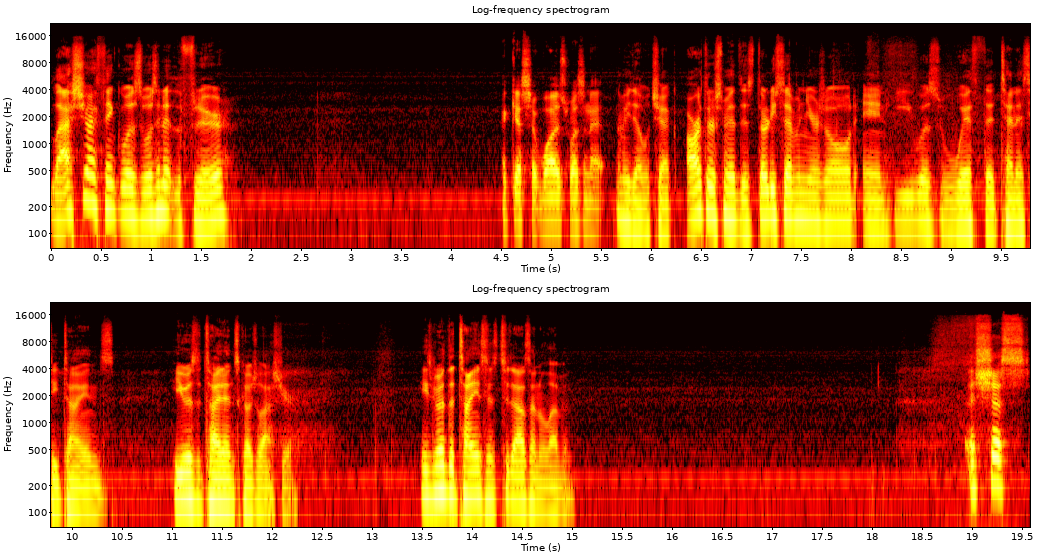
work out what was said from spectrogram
Last year I think was wasn't it LaFleur? I guess it was, wasn't it? Let me double check. Arthur Smith is 37 years old and he was with the Tennessee Titans. He was the tight ends coach last year. He's been with the Titans since 2011. It's just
